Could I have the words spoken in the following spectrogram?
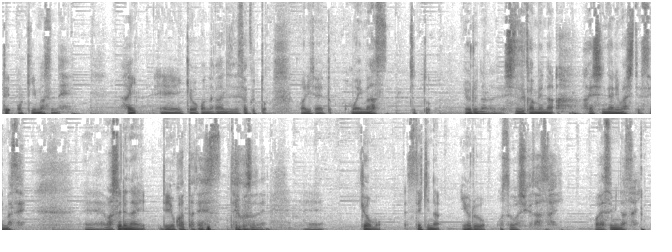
ておきますね。はい、えー、今日はこんな感じでサクッと終わりたいと思います。ちょっと夜なので静かめな配信になりましてすいません、えー、忘れないでよかったです。ということで、え今日も素敵な夜をお過ごしください。おやすみなさい。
